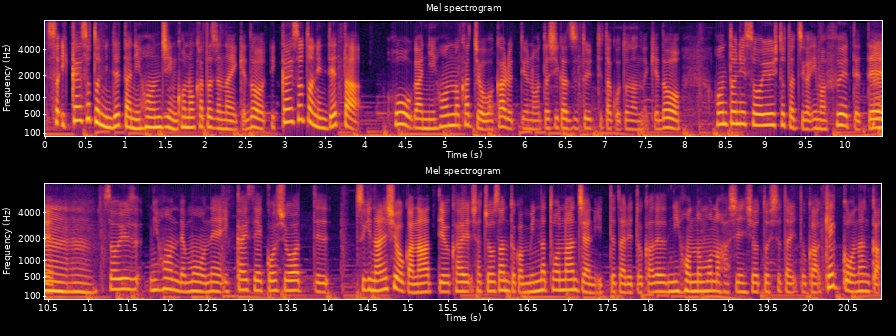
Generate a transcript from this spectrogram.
そ一回外に出た日本人この方じゃないけど一回外に出た方が日本の価値を分かるっていうのを私がずっと言ってたことなんだけど本当にそういう人たちが今増えてて、うんうん。そういう日本でもうね一回成功し終わって次何しようかなっていう会社長さんとかみんな東南アジアに行ってたりとかで日本のものを発信しようとしてたりとか結構なんか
